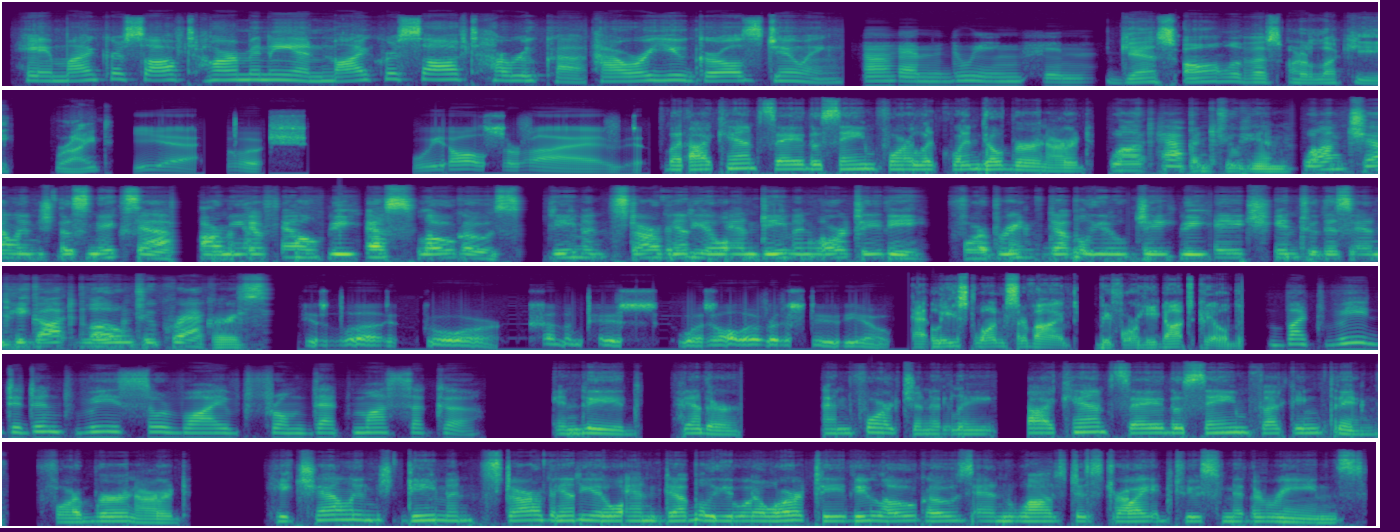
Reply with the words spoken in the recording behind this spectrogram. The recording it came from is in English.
Hey Microsoft Harmony and Microsoft Haruka. How are you girls doing? I am doing fine. Guess all of us are lucky, right? Yeah, Bush. We all survived. But I can't say the same for Loquendo Bernard. What happened to him? One challenge the Snakes F, Army of LBS logos, Demon Star Video and Demon War TV, for bring WGBH into this and he got blown to crackers. His blood, gore, and piss was all over the studio. At least one survived before he got killed. But we didn't we survived from that massacre. Indeed, Heather. Unfortunately, I can't say the same fucking thing, for Bernard. He challenged Demon Star Video and WOR TV logos and was destroyed to smithereens.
